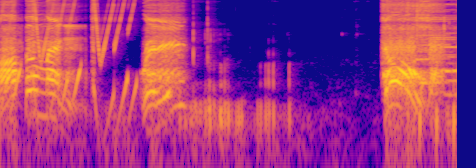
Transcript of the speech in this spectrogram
After Maggie. Ready? Go!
